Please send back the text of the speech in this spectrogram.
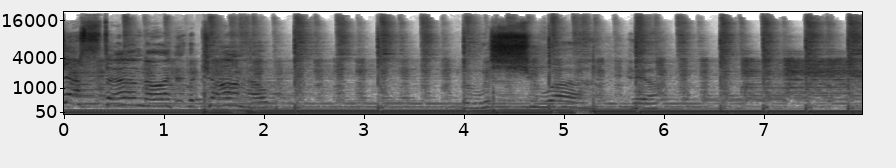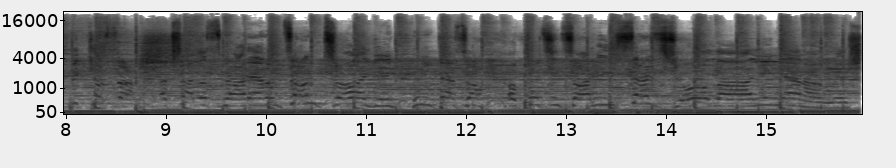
Chest, and I can't help but wish you were here. Because I, I tried last night and I'm done trying, and there's a, a voice inside who says you're lying, and I wish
